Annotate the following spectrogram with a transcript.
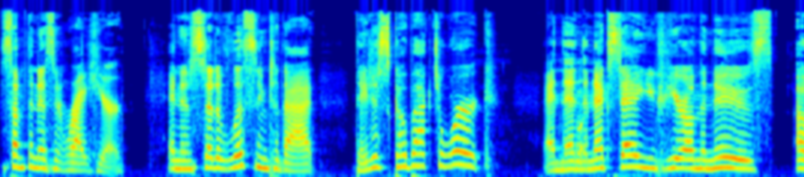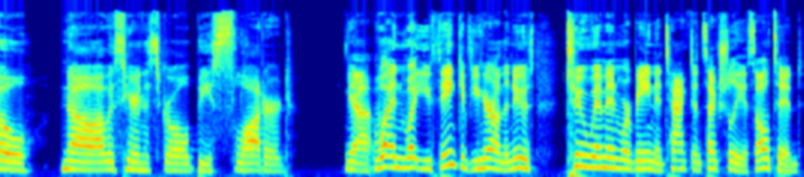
something isn't right here. And instead of listening to that, they just go back to work. And then the next day you hear on the news, oh, no, I was hearing this girl be slaughtered. Yeah. Well, and what you think if you hear on the news, two women were being attacked and sexually assaulted.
